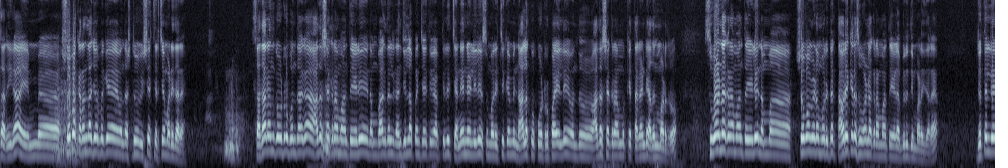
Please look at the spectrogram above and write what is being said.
ಸರ್, ಈಗ ಶೋಭಾ ಕರಂದ್ಲಾಜೆ ಅವ್ರ ಬಗ್ಗೆ ಒಂದಷ್ಟು ವಿಷಯ ಚರ್ಚೆ ಮಾಡಿದ್ದಾರೆ. ಸದಾನಂದ ಗೌಡರು ಬಂದಾಗ ಆದರ್ಶ ಗ್ರಾಮ ಅಂತ ಹೇಳಿ ನಮ್ಮ ಭಾಗದಲ್ಲಿ ನನ್ನ ಜಿಲ್ಲಾ ಪಂಚಾಯತಿ ವ್ಯಾಪ್ತಿಯಲ್ಲಿ ಚೆನ್ನೈನಹಳ್ಳಿಲಿ ಸುಮಾರು ಹೆಚ್ಚು ಕಮ್ಮಿ ನಾಲ್ಕು ಕೋಟಿ ರೂಪಾಯಲ್ಲಿ ಒಂದು ಆದರ್ಶ ಗ್ರಾಮಕ್ಕೆ ತಗೊಂಡು ಅದನ್ನು ಮಾಡಿದ್ರು. ಸುವರ್ಣ ಗ್ರಾಮ ಅಂತ ಹೇಳಿ ನಮ್ಮ ಶೋಭಾ ಮೇಡಮ್ ಅವರಿದ್ದಾಗ ತಾವರೆಕೆರೆ ಸುವರ್ಣ ಗ್ರಾಮ ಅಂತ ಹೇಳಿ ಅಭಿವೃದ್ಧಿ ಮಾಡಿದ್ದಾರೆ. ಜೊತೆಯಲ್ಲಿ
